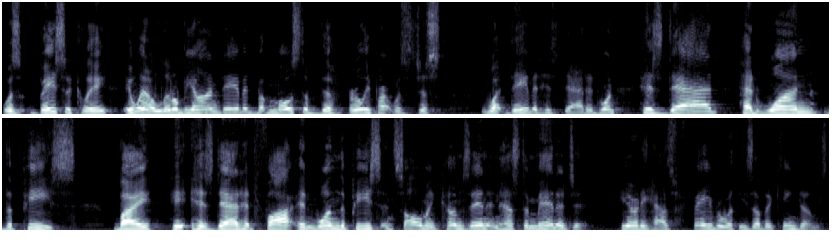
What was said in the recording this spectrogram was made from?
was basically, it went a little beyond David, but most of the early part was just what David, his dad, had won. His dad had won the peace by his dad had fought and won the peace, and Solomon comes in and has to manage it. He already has favor with these other kingdoms.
